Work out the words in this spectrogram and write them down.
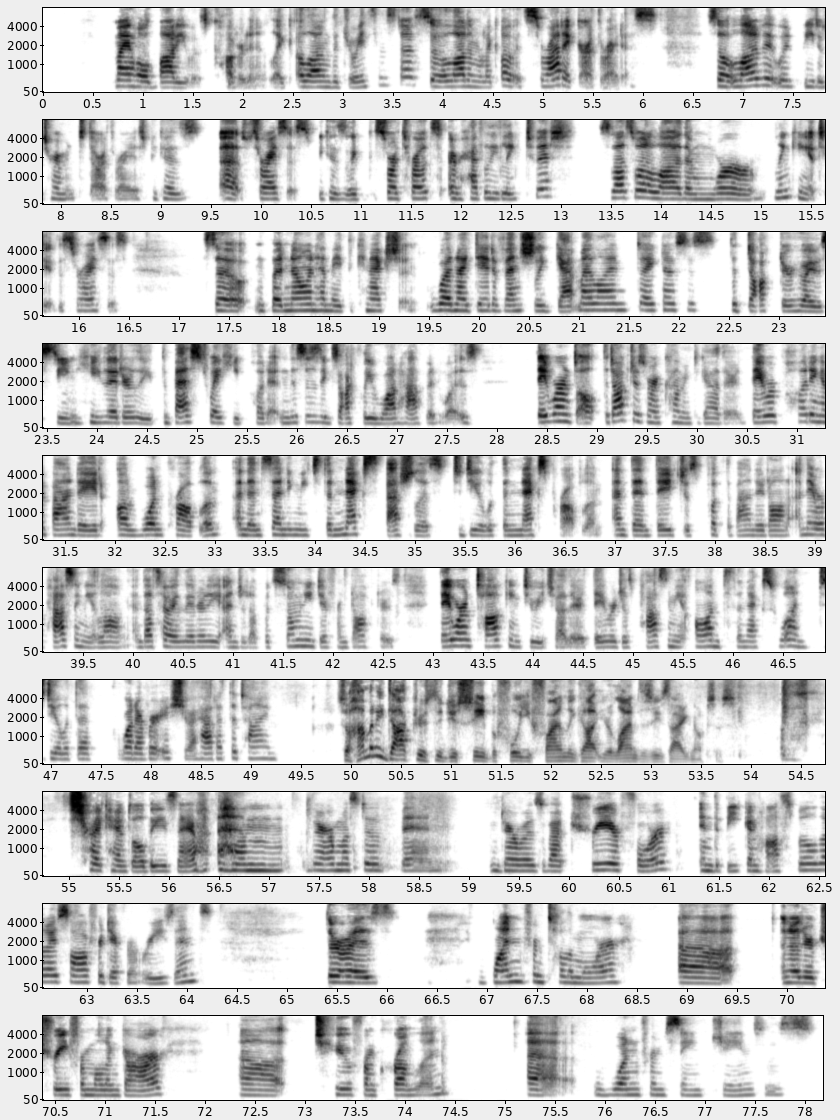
My whole body was covered in it, like along the joints and stuff. So a lot of them were like, "Oh, it's psoriatic arthritis." So a lot of it would be determined to the arthritis because uh, psoriasis, because like sore throats are heavily linked to it. So that's what a lot of them were linking it to, the psoriasis. So, but no one had made the connection. When I did eventually get my Lyme diagnosis, the doctor who I was seeing, he literally, the best way he put it, and this is exactly what happened was they weren't all the doctors weren't coming together. They were putting a band-aid on one problem and then sending me to the next specialist to deal with the next problem. And then they just put the band-aid on and they were passing me along. And that's how i literally ended up with so many different doctors. They weren't talking to each other. They were just passing me on to the next one to deal with the whatever issue i had at the time. So how many doctors did you see before you finally got your lyme disease diagnosis try count all these now. Um, there must have been there was about three or four in the Beacon Hospital that I saw for different reasons. There was one from Tullamore, uh, another tree from Mullingar, uh, two from Crumlin, uh, one from St. James's,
